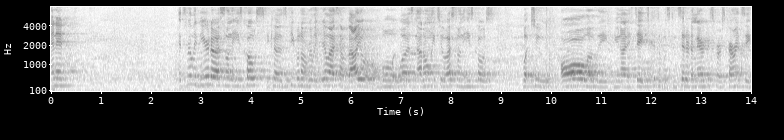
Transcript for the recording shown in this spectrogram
And it it's really dear to us on the East Coast because people don't really realize how valuable it was not only to us on the East Coast, but to all of the United States because it was considered America's first currency.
